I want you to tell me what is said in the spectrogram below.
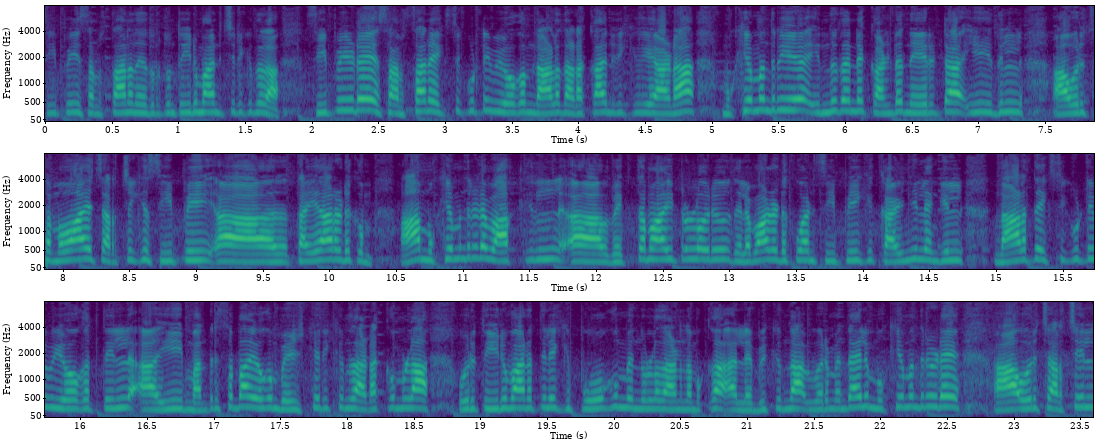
സി പി ഐ സംസ്ഥാന നേതൃത്വം തീരുമാനിച്ചിരിക്കുന്നത്. സി പി ഐയുടെ സംസ്ഥാന എക്സിക്യൂട്ടീവ് യോഗം നാളെ നടക്കാനിരിക്കുകയാണ്. മുഖ്യമന്ത്രിയെ ഇന്ന് തന്നെ കണ്ട് നേരിട്ട് ഈ ഇതിൽ ഒരു സമവായ ചർച്ചയ്ക്ക് സി പി ഐ തയ്യാറെടുക്കും. ആ മുഖ്യമന്ത്രിയുടെ വാക്കിൽ വ്യക്തമായിട്ടുള്ള ഒരു നിലപാടെടുക്കുവാൻ സി പി ഐക്ക് കഴിഞ്ഞില്ലെങ്കിൽ നാളത്തെ എക്സിക്യൂട്ടീവ് യോഗത്തിൽ ഈ മന്ത്രിസഭാ യോഗം ബഹിഷ്കരിക്കുന്നത് അടക്കമുള്ള ഒരു തീരുമാനത്തിലേക്ക് പോകും എന്നുള്ളതാണ് നമുക്ക് ലഭിക്കുന്ന വിവരം. എന്തായാലും മുഖ്യമന്ത്രിയുടെ ഒരു ചർച്ചയിൽ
